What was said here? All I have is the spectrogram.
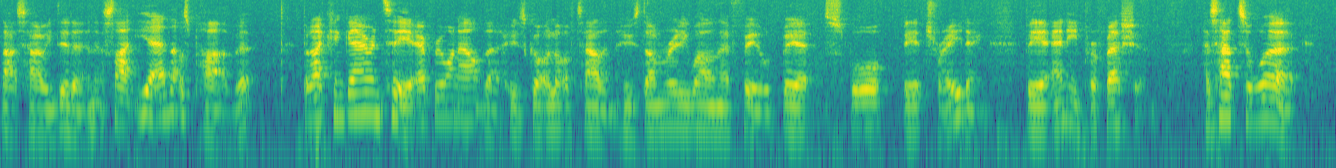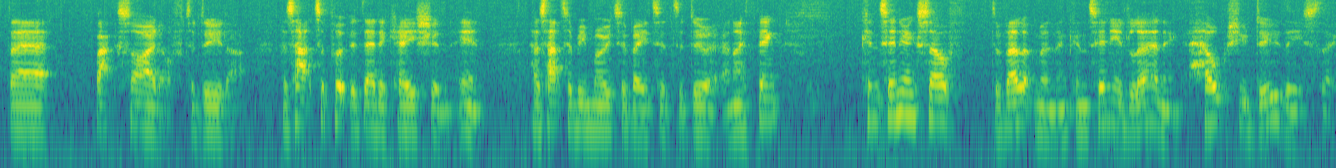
that's how he did it. And it's like, yeah, that was part of it, but I can guarantee everyone out there who's got a lot of talent, who's done really well in their field, be it sport, be it trading, be it any profession, has had to work their backside off to do that, has had to put the dedication in, has had to be motivated to do it. And I think continuing self development and continued learning helps you do these things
